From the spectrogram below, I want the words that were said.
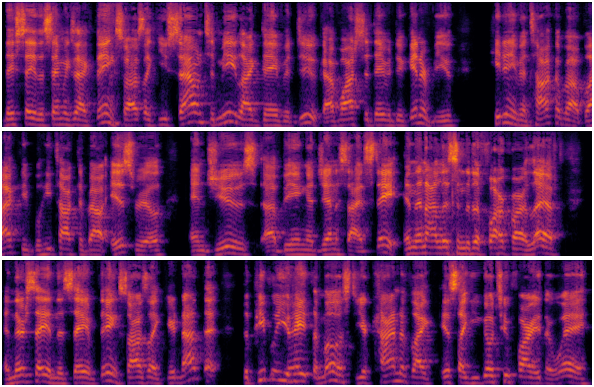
they say the same exact thing. So I was like, you sound to me like David Duke. I've watched the David Duke interview he didn't even talk about black people. He talked about Israel and Jews uh, being a genocide state. And then I listened to the far, far left, and they're saying the same thing. So I was like, you're not that, the people you hate the most, you're kind of like, it's like you go too far either way,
